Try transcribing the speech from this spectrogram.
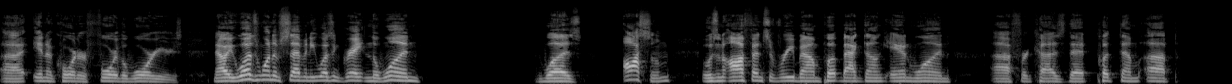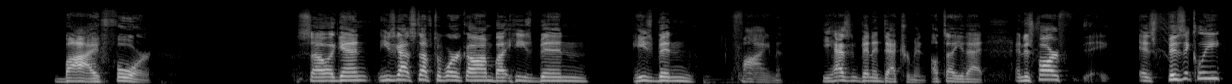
uh, in a quarter for the Warriors. Now, he was one of seven. He wasn't great. And the one was awesome. It was an offensive rebound, put back dunk, and one uh, for Cuz that put them up by four. So again, he's got stuff to work on, but he's been he's been fine. He hasn't been a detriment, I'll tell you that. And as far as physically,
